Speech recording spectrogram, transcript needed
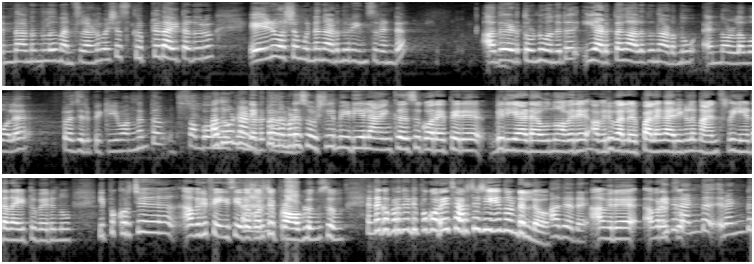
എന്താണെന്നുള്ളത് മനസ്സിലാണ് പക്ഷെ സ്ക്രിപ്റ്റഡ് ആയിട്ട് അതൊരു ഏഴു വർഷം മുന്നേ നടന്നൊരു ഇൻസിഡന്റ് അത് എടുത്തോണ്ട് വന്നിട്ട് ഈ അടുത്ത കാലത്ത് നടന്നു എന്നുള്ള പോലെ പ്രചരിപ്പിക്കുകയും അങ്ങനത്തെ സംഭവം അതുകൊണ്ടാണ് ഇപ്പൊ നമ്മുടെ സോഷ്യൽ മീഡിയയിൽ ആങ്കേഴ്സ് കുറെ പേര് ബലിയാടാവുന്നു. അവർ അവർ പല പല കാര്യങ്ങളും ആൻസർ ചെയ്യേണ്ടതായിട്ട് വരുന്നു. ഇപ്പൊ കുറച്ച് അവർ ഫേസ് ചെയ്ത കുറച്ച് പ്രോബ്ലംസും എന്നൊക്കെ പറഞ്ഞിട്ട് ഇപ്പൊ കുറെ ചർച്ച ചെയ്യുന്നുണ്ടല്ലോ. അതെ അതെ. അവർ അവർക്ക് രണ്ട് രണ്ട്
